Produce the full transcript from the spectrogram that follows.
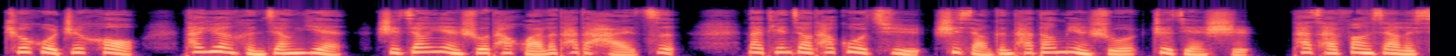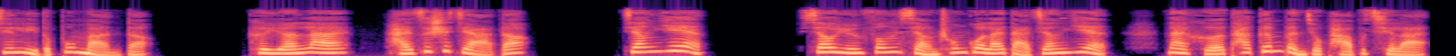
车祸之后，他怨恨江燕，是江燕说她怀了他的孩子。那天叫他过去，是想跟他当面说这件事，他才放下了心里的不满的。可原来孩子是假的，江燕。肖云峰想冲过来打江燕，奈何他根本就爬不起来。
